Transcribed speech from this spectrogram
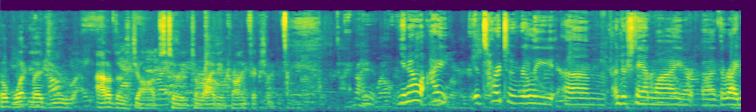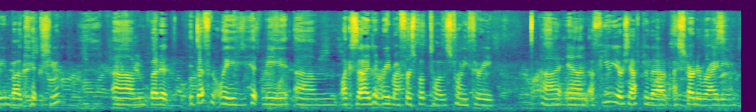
but what led you out of those jobs to, to writing crime fiction? You know, I it's hard to really um, understand why uh, the writing bug hits you. Um, but it, it definitely hit me. Um, like I said, I didn't read my first book till I was 23. Uh, and a few years after that, I started writing.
